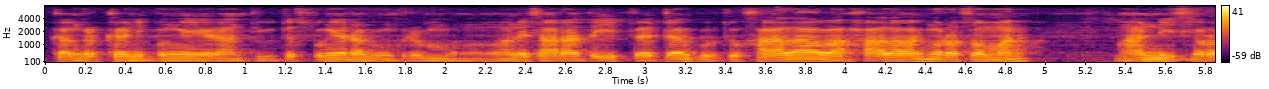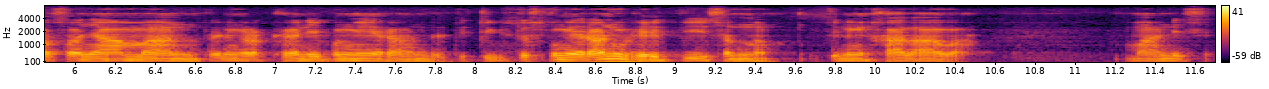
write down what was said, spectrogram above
gak ngergani pangeran, diutus pangeran kok gremeng. Mane syarat ibadah kudu halal, halal ngrasa mah manis, ngerasa nyaman, ben ngergani pangeran. Dadi diutus pangeran happy seneng, jeneng halal. Manis.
